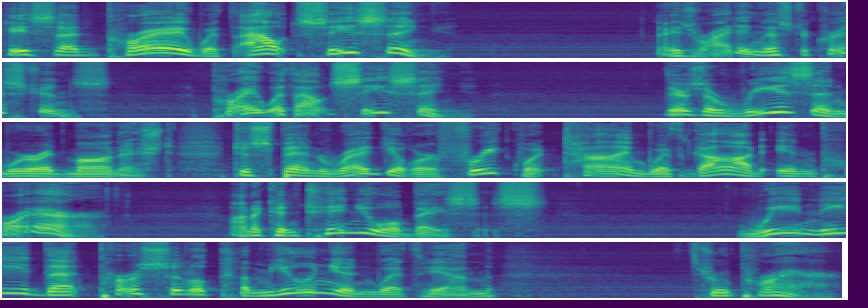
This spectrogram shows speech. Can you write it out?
He said, Pray without ceasing. Now, he's writing this to Christians. Pray without ceasing. There's a reason we're admonished to spend regular, frequent time with God in prayer on a continual basis. We need that personal communion with Him through prayer.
